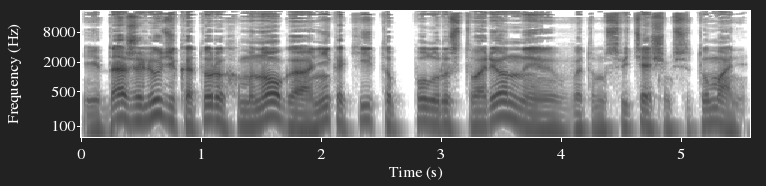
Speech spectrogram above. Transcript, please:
и даже люди, которых много, они какие-то полурастворенные в этом светящемся тумане.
